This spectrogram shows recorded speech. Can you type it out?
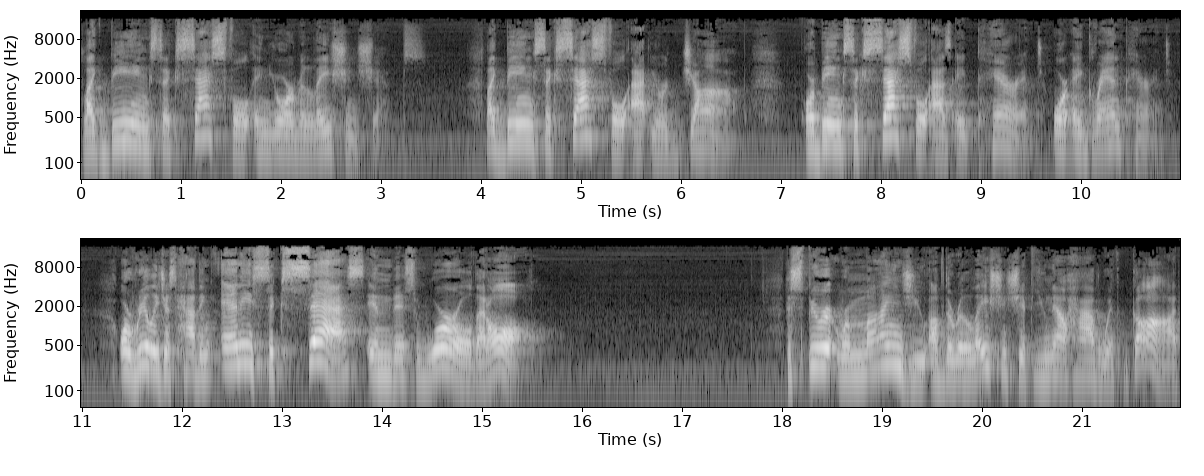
Like being successful in your relationships, like being successful at your job, or being successful as a parent or a grandparent, or really just having any success in this world at all. The Spirit reminds you of the relationship you now have with God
